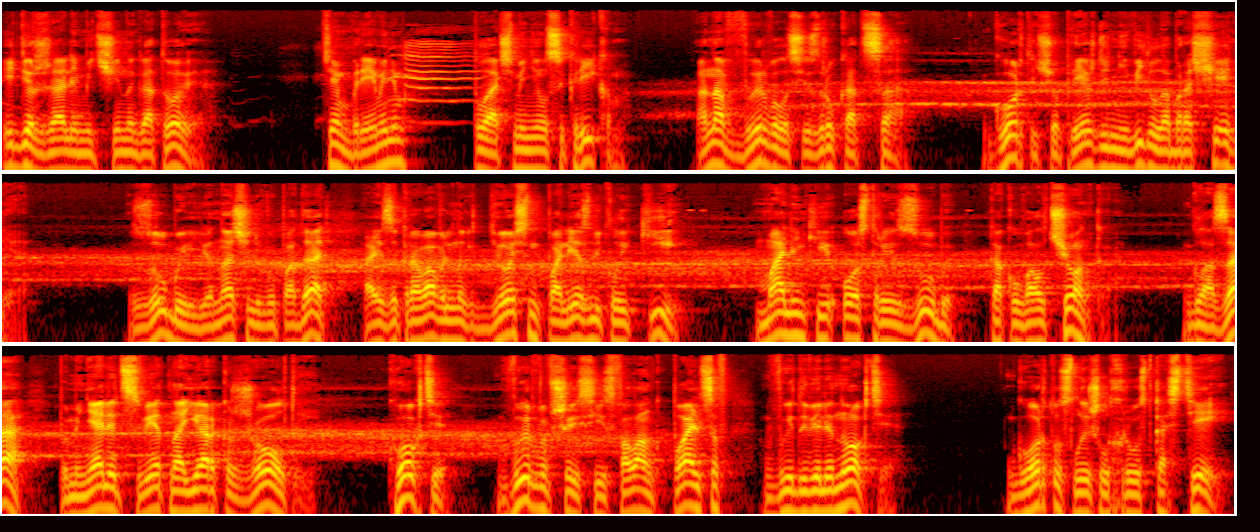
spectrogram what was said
и держали мечи наготове. Тем временем плач сменился криком. Она вырвалась из рук отца. Горд еще прежде не видел обращения. Зубы ее начали выпадать, а из окровавленных десен полезли клыки. Маленькие острые зубы, как у волчонка. Глаза поменяли цвет на ярко-желтый. Когти, вырвавшиеся из фаланг пальцев, выдавили ногти. Горд услышал хруст костей.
